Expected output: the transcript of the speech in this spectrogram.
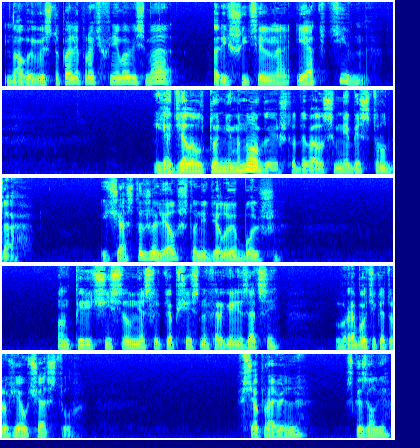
Но вы выступали против него весьма решительно и активно. Я делал то немногое, что давалось мне без труда, и часто жалел, что не делаю больше. Он перечислил несколько общественных организаций, в работе которых я участвовал. Все правильно, сказал я.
